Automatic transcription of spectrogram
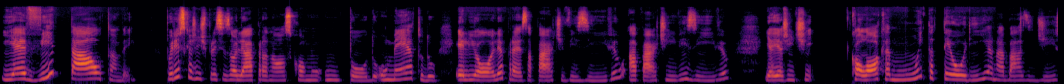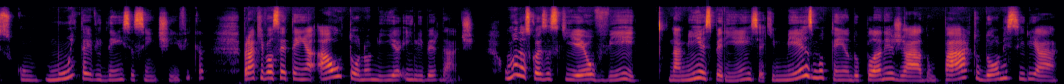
e é vital também. Por isso que a gente precisa olhar para nós como um todo. O método, ele olha para essa parte visível, a parte invisível, e aí a gente coloca muita teoria na base disso, com muita evidência científica, para que você tenha autonomia e liberdade. Uma das coisas que eu vi na minha experiência é que, mesmo tendo planejado um parto domiciliar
